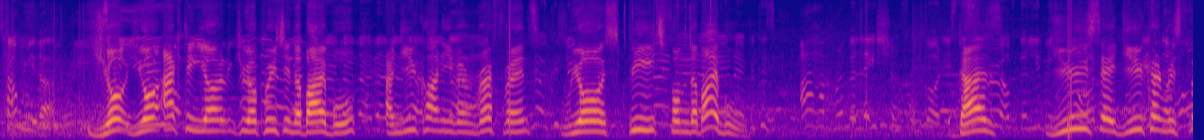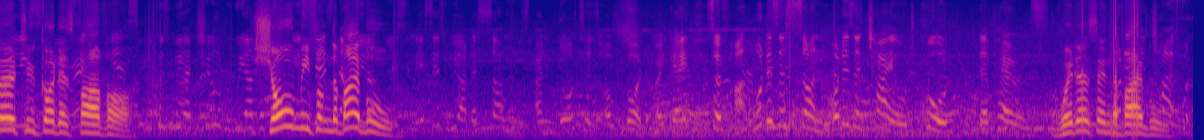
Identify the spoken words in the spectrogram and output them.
Tell me that. You're you you're acting you're you're preaching the Bible and you can't even reference your speech from the Bible. Because I have revelation from God. It's Does the of the living you said you can refer to God as Father? Yes, because we are children. We are Show me from the Bible. And daughters of God. Okay. So, if, uh, what is a son? What is a child called their parents? Where does it say in the What Bible? what,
